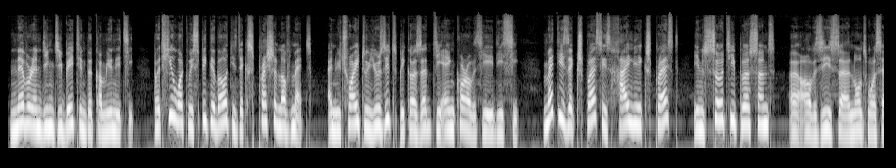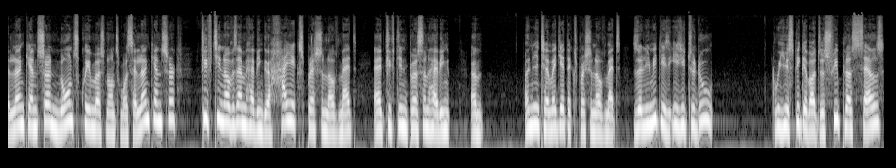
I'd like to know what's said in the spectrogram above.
never-ending debate in the community. But here what we speak about is expression of MET and we try to use it because that's the anchor of the ADC. MET is expressed, is highly expressed in 30% uh, of this uh, non-small cell lung cancer, non-squamous non-small cell lung cancer, 15 of them having a high expression of MET and 15% having um, an intermediate expression of MET. The limit is easy to do. When you speak about the 3 plus cells,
